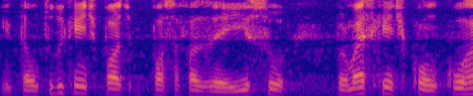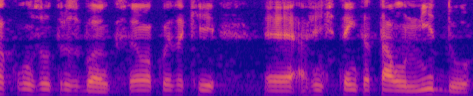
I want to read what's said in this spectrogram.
Então, tudo que a gente pode, possa fazer, isso por mais que a gente concorra com os outros bancos, é uma coisa que é, a gente tenta estar unido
